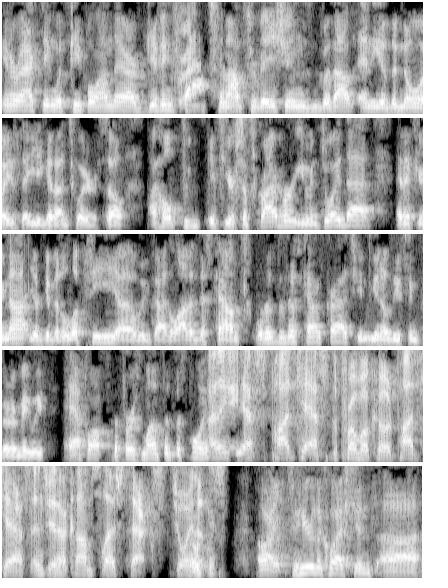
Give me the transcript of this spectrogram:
interacting with people on there, giving facts and observations without any of the noise that you get on Twitter. So I hope if you're a subscriber, you enjoyed that. And if you're not, you'll give it a look see. Uh, we've got a lot of discounts. What is the discount, Kratch? You, you know, these things that are maybe half off the first month at this point. I think yes, podcast the promo code podcast nj.com slash text. Join Okay. us. All right, so here are the questions. Uh,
